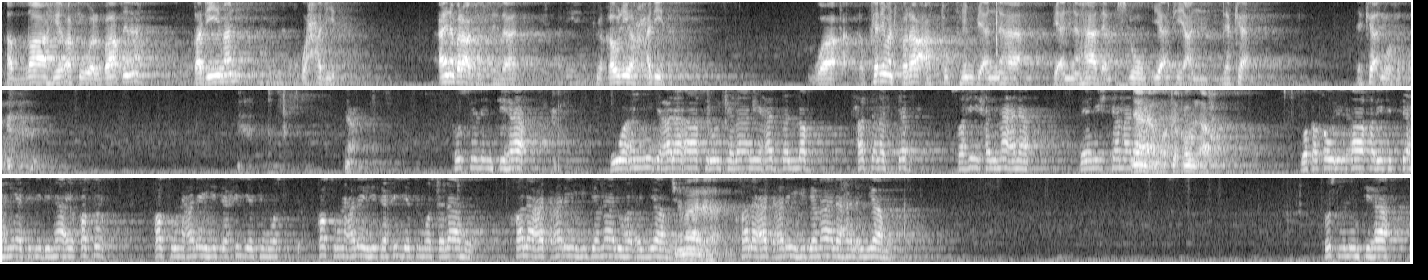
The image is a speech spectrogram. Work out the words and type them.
الظاهرة والباطنة قديما وحديثا. أين براءة الاستهلال؟ بقوله حديثا. وكلمة براعة تفهم بأنها بأن هذا الأسلوب يأتي عن ذكاء. ذكاء وفطنة نعم. حسن الانتهاء هو أن يجعل آخر الكلام عذب اللفظ. حسن السبك صحيح المعنى فإن اشتمل نعم نعم وكقول الآخر. وكقول الآخر في التهنئة ببناء قصر قصر عليه تحية وس... قصر عليه تحية وسلام خلعت عليه جمالها الأيام. جمالها. خلعت عليه جمالها الأيام. حسن الانتهاء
